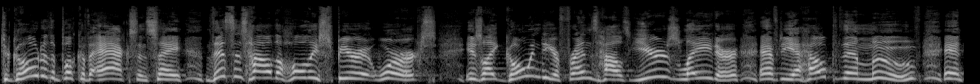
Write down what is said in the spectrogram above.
to go to the book of Acts and say, this is how the Holy Spirit works, is like going to your friend's house years later after you help them move, and,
